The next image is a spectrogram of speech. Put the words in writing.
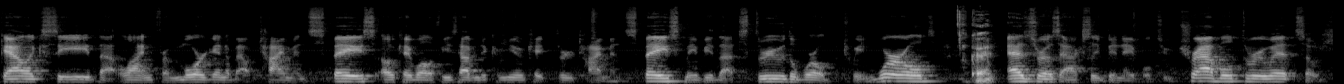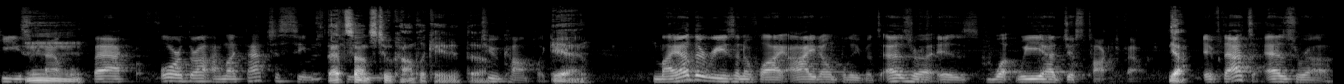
galaxy, that line from Morgan about time and space. Okay, well, if he's having to communicate through time and space, maybe that's through the world between worlds. Okay, Ezra's actually been able to travel through it, so he's Mm. traveled back I'm like, that just seems that sounds too complicated, though. too complicated. Yeah. My other reason of why I don't believe it's Ezra is what we had just talked about. Yeah. If that's Ezra,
